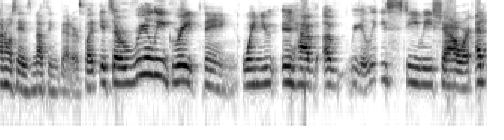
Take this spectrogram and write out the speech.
I don't want to say there's nothing better, but it's a really great thing when you have a really steamy shower. And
